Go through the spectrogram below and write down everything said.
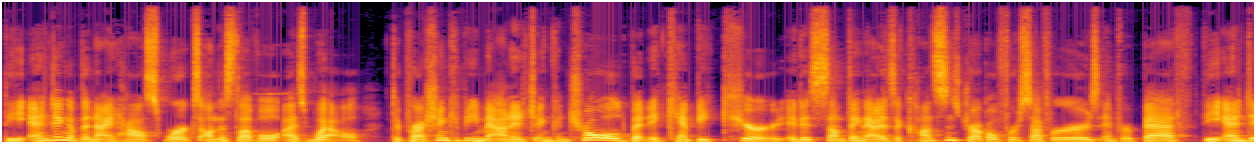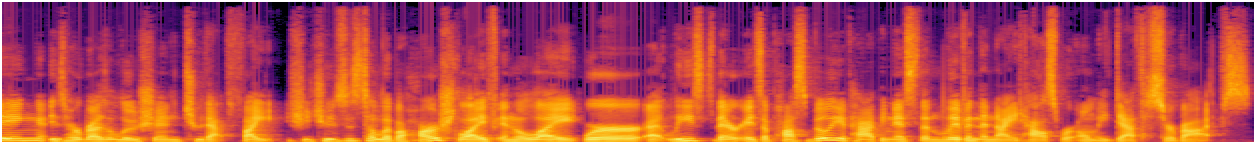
The ending of the night house works on this level as well. Depression can be managed and controlled, but it can't be cured. It is something that is a constant struggle for sufferers and for Beth. The ending is her resolution to that fight. She chooses to live a harsh life in the light where at least there is a possibility of happiness than live in the night house where only death survives.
